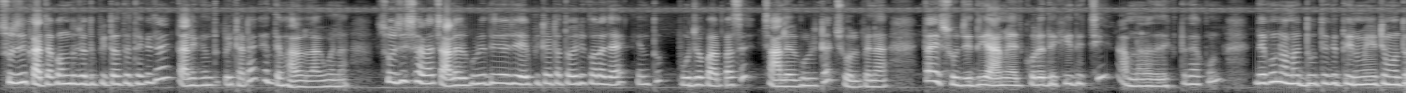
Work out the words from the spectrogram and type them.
সুজির কাঁচা গন্ধ যদি পিঠাতে থেকে যায়, তাহলে কিন্তু পিঠাটা খেতে ভালো লাগবে না। সুজি ছাড়া চালের গুঁড়ি দিয়ে যে এই পিঠাটা তৈরি করা যায়, কিন্তু পুজো পারপাসে চালের গুঁড়িটা চলবে না। তাই সুজি দিয়ে আমি আজ করে দেখিয়ে দিচ্ছি, আপনারা দেখতে থাকুন। দেখুন, আমার দু থেকে তিন মিনিটের মতো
